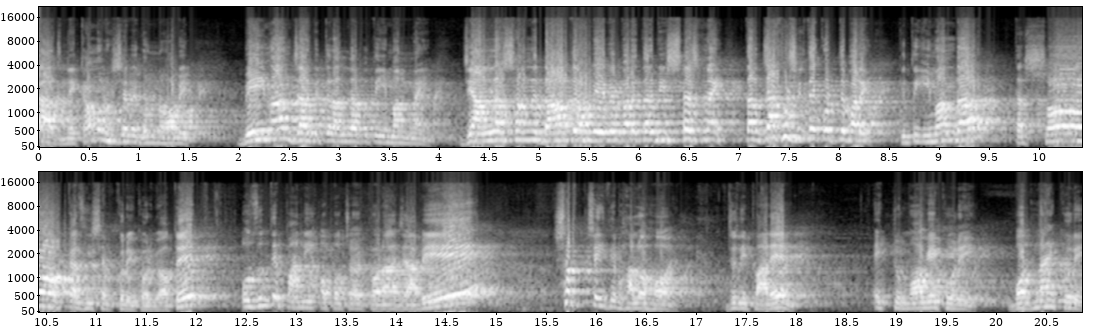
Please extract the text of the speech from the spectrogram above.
কাজ নেকামল হিসেবে গণ্য হবে। বেঈমান, যার ভিতরে আল্লাহর প্রতি ইমান নাই, যে আল্লাহর সামনে দাঁড়াতে হবে এ ব্যাপারে তার বিশ্বাস নাই, তার যা খুশিতে করতে পারে। কিন্তু ইমানদার তার সব কাজ হিসাব করে করবে। অতএব অজুতে পানি অপচয় করা যাবে। সবচেয়ে ভালো হয় যদি পারেন একটু মগে করে, বদনায় করে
